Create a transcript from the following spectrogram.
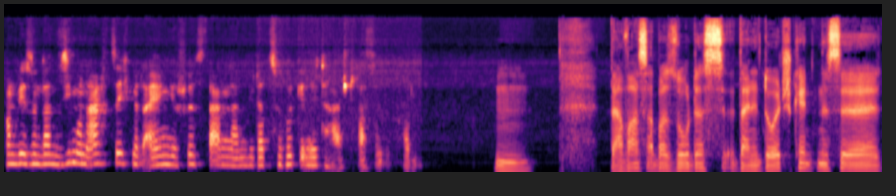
Und wir sind dann 87 mit allen Geschwistern dann wieder zurück in die Talstraße gekommen. Hm. Da war es aber so, dass deine Deutschkenntnisse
